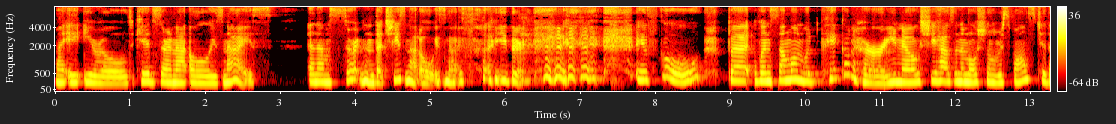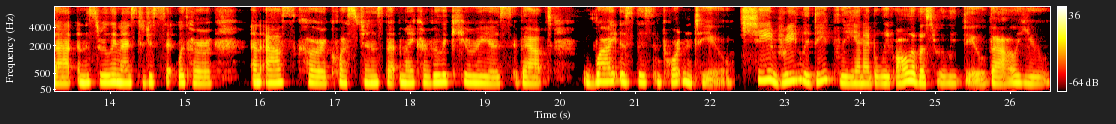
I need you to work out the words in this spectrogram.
my eight year old, kids are not always nice. And I'm certain that she's not always nice either in school. But when someone would pick on her, you know, she has an emotional response to that. And it's really nice to just sit with her and ask her questions that make her really curious about why is this important to you? She really deeply, and I believe all of us really do, value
